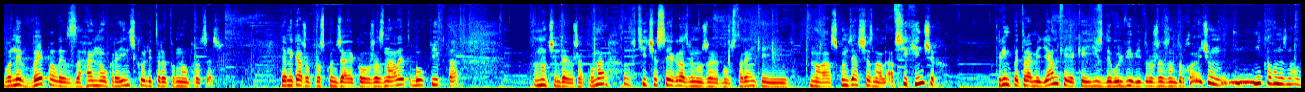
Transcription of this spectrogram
Вони випали з загальноукраїнського літературного процесу. Я не кажу про Скунзя, якого вже знали, це був пік, так? Ну, Чіндей вже помер в ті часи, якраз він вже був старенький. Ну, а Скунзя ще знали. А всіх інших, крім Петра Мідянки, який їздив у Львів і дружив з Андруховичем, нікого не знали.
